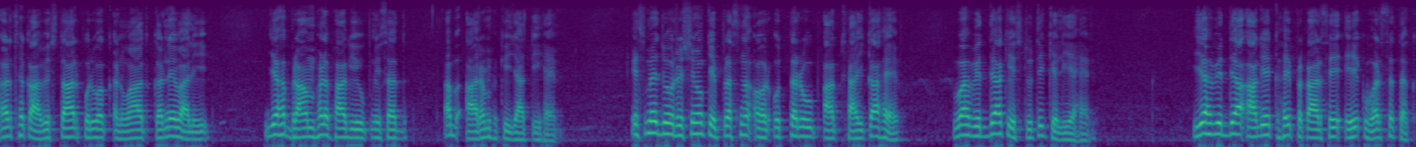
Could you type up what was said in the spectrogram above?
अर्थ का विस्तार पूर्वक अनुवाद करने वाली यह ब्राह्मण भागी उपनिषद अब आरंभ की जाती है। इसमें जो ऋषियों के प्रश्न और उत्तर रूप आख्यायिका है, वह विद्या की स्तुति के लिए है। यह विद्या आगे कई प्रकार से एक वर्ष तक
